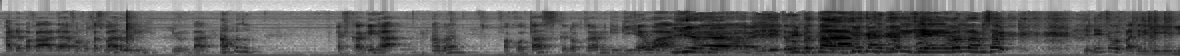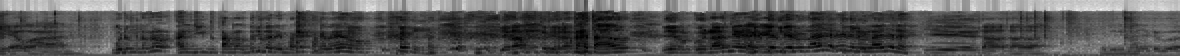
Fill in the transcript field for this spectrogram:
ada bakal ada fakultas baru nih di Unpad, Apa tuh? FKGH, Apaan? Fakultas Kedokteran Gigi Hewan. Iya. jadi itu ribet banget anjing hewan bangsat. Jadi itu pelajari gigi gigi hewan. Gue denger denger anjing tetangga gue juga ada yang pakai pakai behel. Biar apa tuh? Biar apa? Gak tahu. Biar gue nanya ya Biar biar, biar lu nanya deh, biar lu nanya deh. Iya, salah salah. Gue jadi nanya deh gue.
